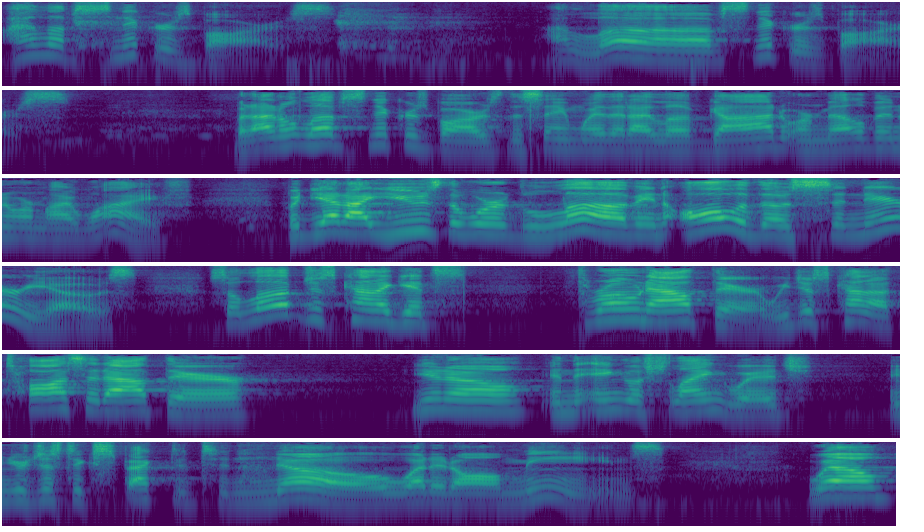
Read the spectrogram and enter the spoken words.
I love Snickers bars. I love Snickers bars. But I don't love Snickers bars the same way that I love God or Melvin or my wife. But yet I use the word love in all of those scenarios. So love just kind of gets thrown out there. We just kind of toss it out there, you know, in the English language, and you're just expected to know what it all means. Well,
